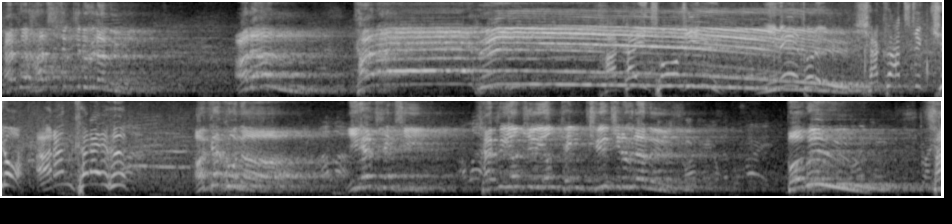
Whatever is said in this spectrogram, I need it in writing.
180キログラムアラン・カレー破壊超人2メートル180キロアラン・カラエフ赤コーナー200センチ144.9キログラム ボブー。サー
